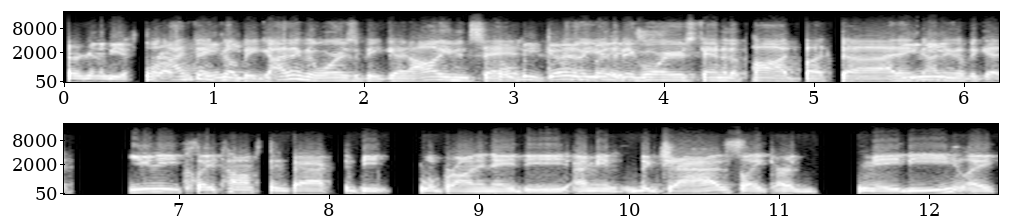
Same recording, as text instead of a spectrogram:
they're going to be a threat. Well, I think they'll need, be. I think the Warriors will be good. I'll even say they'll it. be good. I know you're the big Warriors fan of the pod, but uh, I think need, I think they'll be good. You need Klay Thompson back to beat LeBron and AD. I mean, the Jazz like are maybe like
